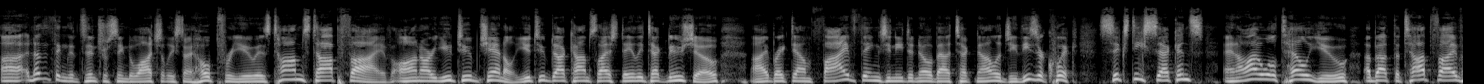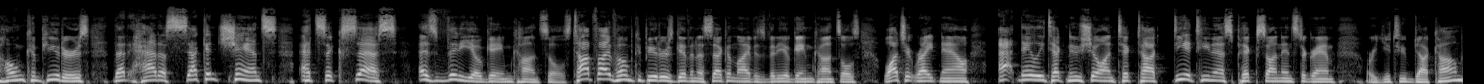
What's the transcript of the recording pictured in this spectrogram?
Uh, another thing that's interesting to watch, at least I hope for you, is Tom's Top 5 on our YouTube channel, youtube.com slash daily tech news show. I break down five things you need to know about technology. These are quick, 60 seconds, and I will tell you about the top five home computers that had a second chance at success as video game consoles. Top five home computers given a second life as video game consoles. Watch it right now at Daily Tech News Show on TikTok, Diatinus Picks on Instagram, or youtube.com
